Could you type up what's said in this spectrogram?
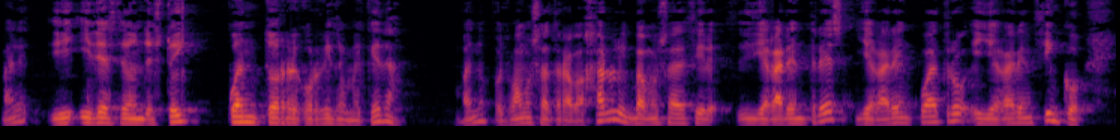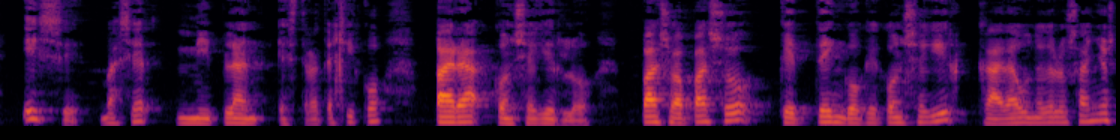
¿Vale? Y, y desde donde estoy, ¿cuánto recorrido me queda? Bueno, pues vamos a trabajarlo y vamos a decir llegar en tres, llegar en cuatro y llegar en cinco. Ese va a ser mi plan estratégico para conseguirlo. Paso a paso que tengo que conseguir cada uno de los años.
